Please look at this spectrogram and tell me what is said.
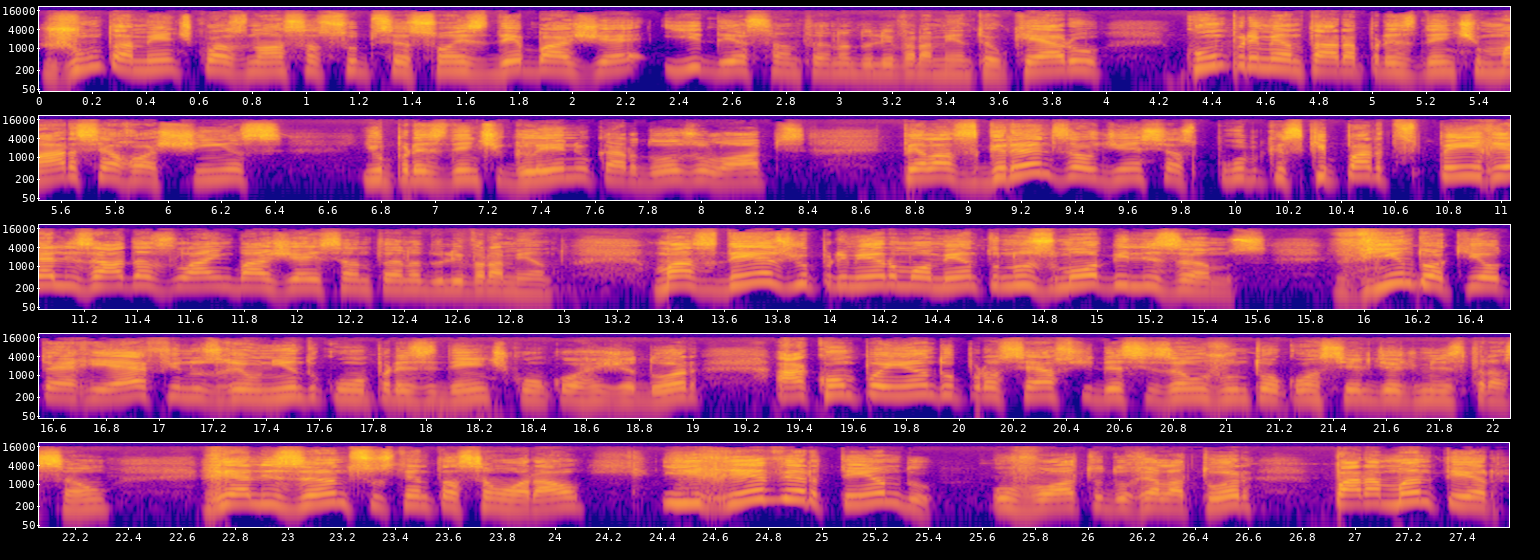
juntamente com as nossas subseções de Bagé e de Santana do Livramento. Eu quero cumprimentar a presidente Márcia Rochinhas e o presidente Glênio Cardoso Lopes pelas grandes audiências públicas que participei realizadas lá em Bagé e Santana do Livramento. Mas desde o primeiro momento nos mobilizamos, vindo aqui ao TRF, nos reunindo com o presidente, com o corregedor, acompanhando o processo de decisão junto ao Conselho de Administração, realizando sustentação oral e revertendo o voto do relator para manter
